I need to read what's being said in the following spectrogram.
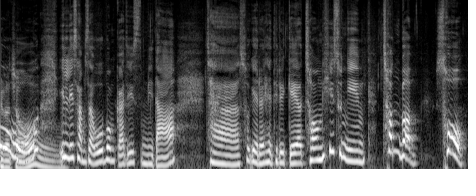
그렇죠. 1, 2, 3, 4, 5번까지 있습니다. 자, 소개를 해드릴게요. 정희수님, 천번, 소.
